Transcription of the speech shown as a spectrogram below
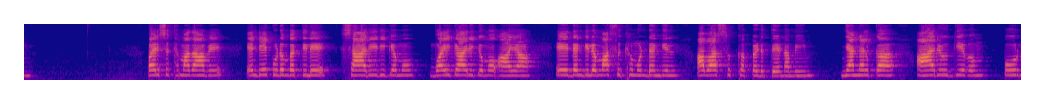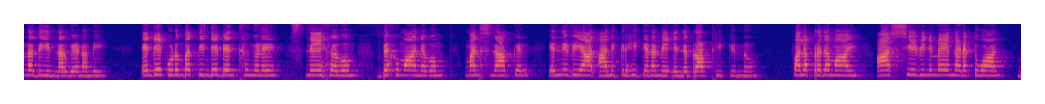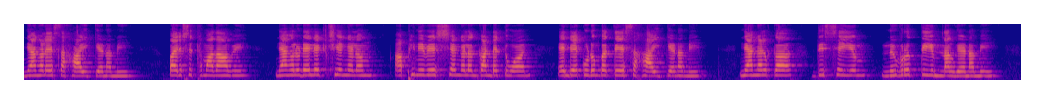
പരിശുദ്ധ മാതാവേ എന്റെ കുടുംബത്തിലെ ശാരീരികമോ വൈകാരികമോ ആയ ഏതെങ്കിലും അസുഖമുണ്ടെങ്കിൽ അവ സുഖപ്പെടുത്തണമേ. ഞങ്ങൾക്ക് ആരോഗ്യവും പൂർണതയും നൽകണമേ. എന്റെ കുടുംബത്തിന്റെ ബന്ധങ്ങളെ സ്നേഹവും ബഹുമാനവും മനസ്സിലാക്കൽ എന്നിവയാൽ അനുഗ്രഹിക്കണമേ എന്ന് പ്രാർത്ഥിക്കുന്നു. ഫലപ്രദമായി ആശയവിനിമയം നടത്തുവാൻ ഞങ്ങളെ സഹായിക്കണമേ. പരിശുദ്ധ മാതാവേ ഞങ്ങളുടെ ലക്ഷ്യങ്ങളും അഭിനിവേശങ്ങളും കണ്ടെത്തുവാൻ എന്റെ കുടുംബത്തെ സഹായിക്കണമേ. ഞങ്ങൾക്ക് ദിശയും നിവൃത്തിയും നൽകണമേ.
